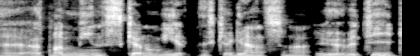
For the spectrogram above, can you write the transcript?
eh, att man minskar de etniska gränserna över tid.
